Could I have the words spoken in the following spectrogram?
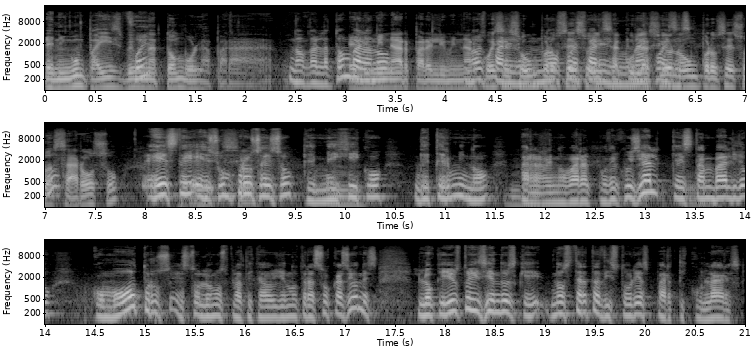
En ningún país ve una tómbola para no, no, la tómbola no. eliminar, para eliminar para jueces o un proceso de insaculación o un proceso azaroso. Este es un sí. proceso que México determinó para renovar al Poder Judicial, que es tan válido como otros, esto lo hemos platicado ya en otras ocasiones. Lo que yo estoy diciendo es que no se trata de historias particulares.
